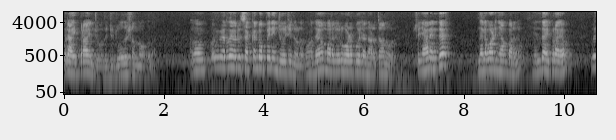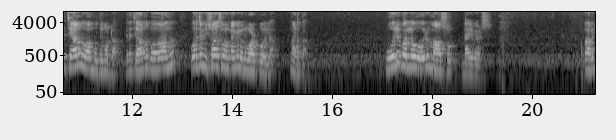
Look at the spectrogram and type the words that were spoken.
ഒരു അഭിപ്രായം ചോദിച്ചു ജ്യോതിഷം നോക്കുന്നത്. അപ്പം വെറുതെ ഒരു സെക്കൻഡ് ഒപ്പീനിയൻ ചോദിച്ചെന്നുള്ളൂ അപ്പോൾ അദ്ദേഹം പറഞ്ഞു ഒരു കുഴപ്പമില്ല നടത്താമെന്ന് പറഞ്ഞു. പക്ഷെ ഞാൻ എന്റെ നിലപാട് ഞാൻ പറഞ്ഞു എന്റെ അഭിപ്രായം. ഇത് ചേർന്ന് പോകാൻ ബുദ്ധിമുട്ടാണ് പിന്നെ ചേർന്ന് പോകാമെന്ന് കുറച്ച് വിശ്വാസം ഉണ്ടെങ്കിൽ ഒരു കുഴപ്പമില്ല നടത്താം. ഒരു കൊല്ലവും ഒരു മാസവും ഡൈവേഴ്സ് അപ്പോൾ അവർ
